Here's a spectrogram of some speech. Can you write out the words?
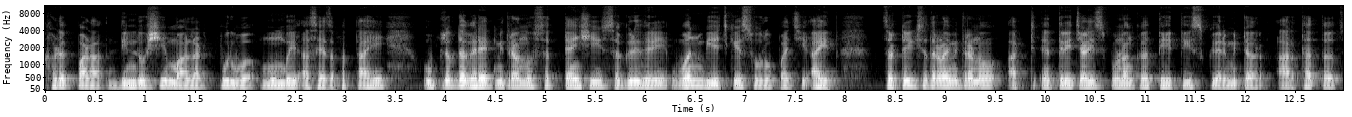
Khadakpada Dindoshi Malad पूर्व मुंबई असा याचा पत्ता आहे. उपलब्ध घरे आहेत मित्रांनो सत्याऐंशी सगळी घरे वन बी एच के स्वरूपाची आहेत. चटई क्षेत्रफळ आहे मित्रांनो अठ त्रेचाळीस पूर्णांक तेहतीस स्क्वेअर मीटर अर्थातच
